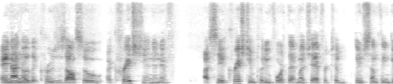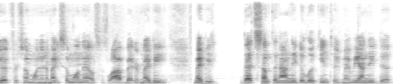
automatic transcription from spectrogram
and I know that Cruz is also a Christian, and if I see a Christian putting forth that much effort to do something good for someone and to make someone else's life better, maybe, maybe that's something I need to look into. Maybe I need to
